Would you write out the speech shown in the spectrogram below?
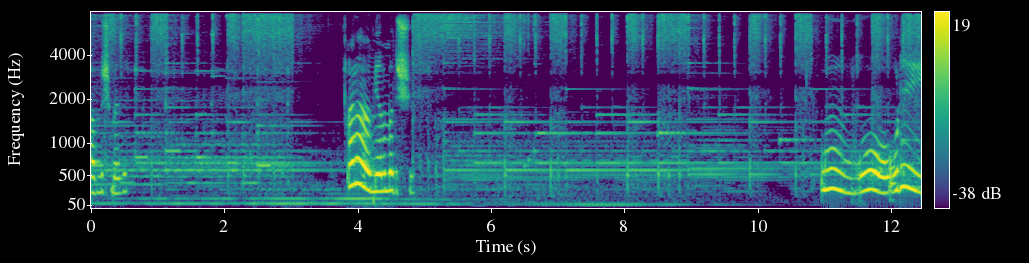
Tam düşmedi. Anam yanıma düşüyor. Oo, o ne?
